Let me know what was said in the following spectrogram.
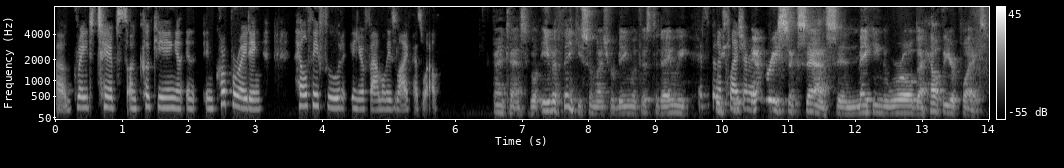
uh, great tips on cooking and, and incorporating healthy food in your family's life as well. Fantastic. Well, Iva, thank you so much for being with us today. We it's been a pleasure. Every success in making the world a healthier place.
